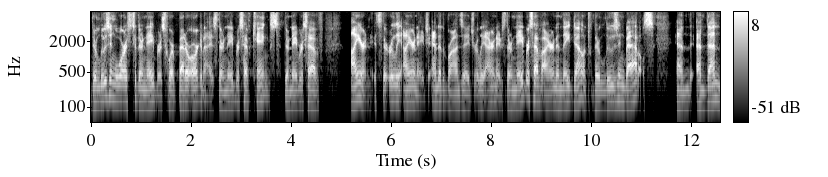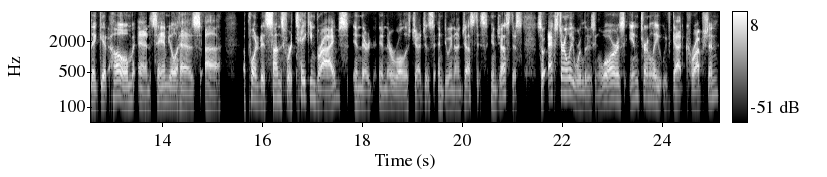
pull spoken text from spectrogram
They're losing wars to their neighbors who are better organized. Their neighbors have kings. Their neighbors have iron. It's the early Iron Age, end of the Bronze Age, early Iron Age. Their neighbors have iron and they don't. They're losing battles and and then they get home and samuel has uh, appointed his sons are taking bribes in their in their role as judges and doing injustice injustice so externally we're losing wars internally we've got corruption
